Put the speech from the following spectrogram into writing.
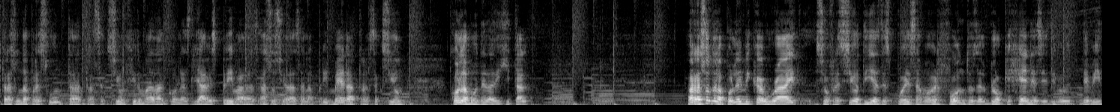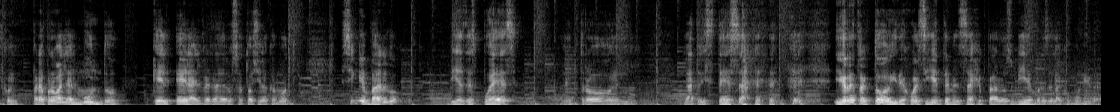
tras una presunta transacción firmada con las llaves privadas asociadas a la primera transacción con la moneda digital. A razón de la polémica, Wright se ofreció días después a mover fondos del bloque Genesis de Bitcoin para probarle al mundo que él era el verdadero Satoshi Nakamoto. Sin embargo, días después entró la tristeza y retractó y dejó el siguiente mensaje para los miembros de la comunidad.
